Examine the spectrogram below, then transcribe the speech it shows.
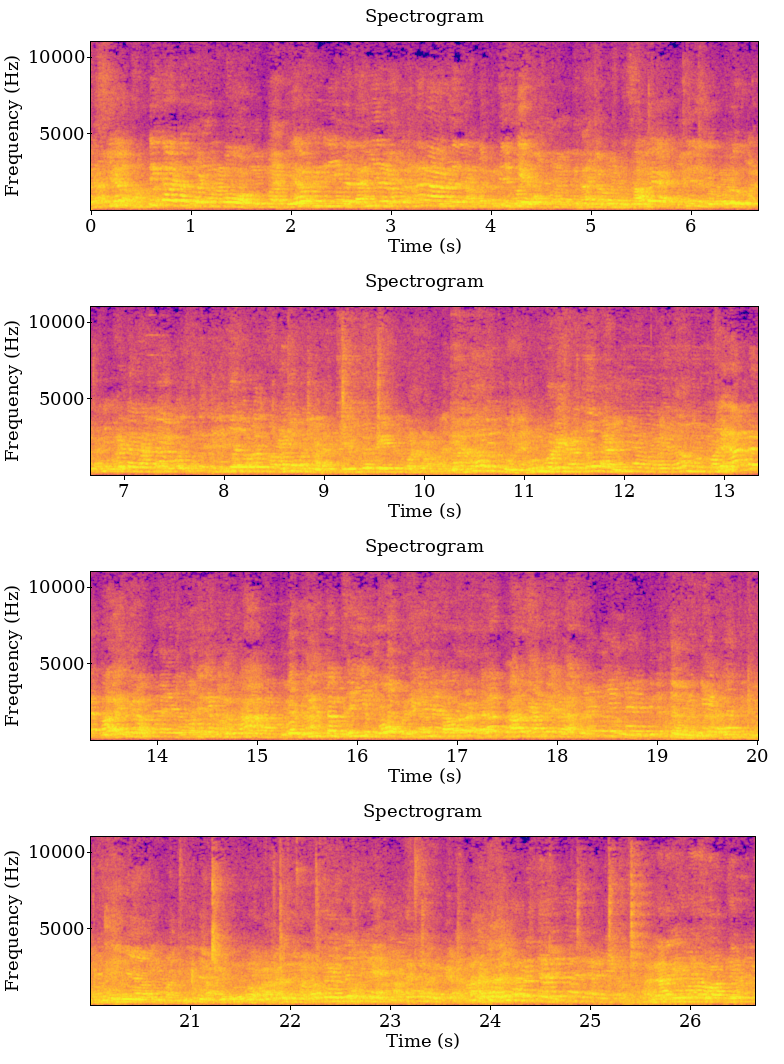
விஷயம் நீங்க நடத்தினா நாங்கள் அதை சபை ஒரு திருத்தம் செய்யும் போது அவர்கள் சபை அநாகரிகமான வார்த்தைகள் பதிவு செய்யப்படாது எந்த பிரச்சனையும் கொஞ்சம் முன்னேற்றம் எந்த பதிவு அது தொடர்ச்சியாக எல்லாரும் பிரச்சனை இருக்கே நான் முன்கொண்டு வழி பண்ணிக்கிறேன்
